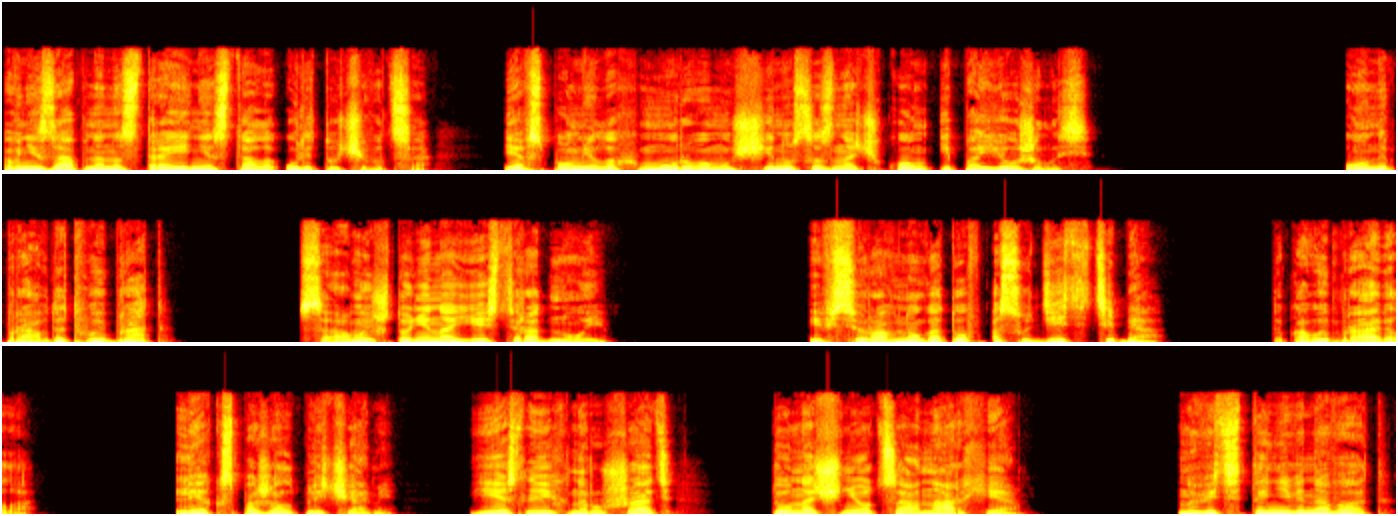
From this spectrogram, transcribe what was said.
Внезапно настроение стало улетучиваться. Я вспомнила хмурого мужчину со значком и поежилась. Он и правда твой брат? Самый что ни на есть родной. И все равно готов осудить тебя? Таковы правила. Лекс пожал плечами. Если их нарушать, то начнется анархия. Но ведь ты не виноват.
